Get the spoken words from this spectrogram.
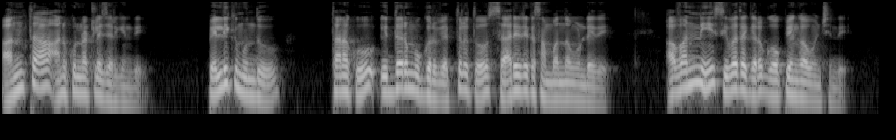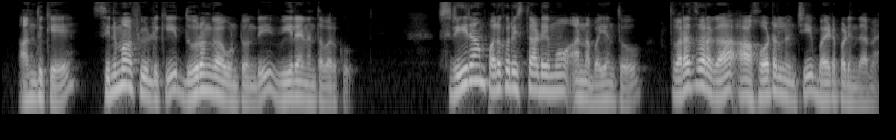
అంతా అనుకున్నట్లే జరిగింది. పెళ్ళికి ముందు తనకు ఇద్దరు ముగ్గురు వ్యక్తులతో శారీరక సంబంధం ఉండేది. అవన్నీ శివ దగ్గర గోప్యంగా ఉంచింది. అందుకే సినిమా ఫీల్డ్కి దూరంగా ఉంటుంది వీలైనంత వరకు. శ్రీరామ్ పలుకరిస్తాడేమో అన్న భయంతో త్వర త్వరగా ఆ హోటల్ నుంచి బయటపడిందామె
